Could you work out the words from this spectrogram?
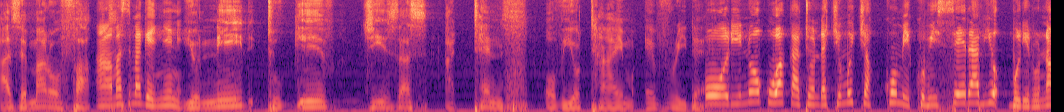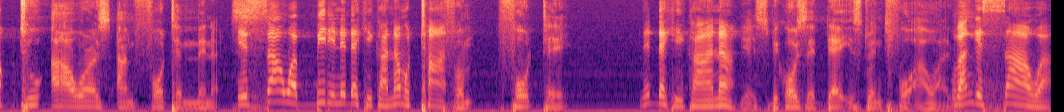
As a matter of fact, ah, amazima gennyini you need to give Jesus a tenth of your time every day. olina okuwa katonda kimu kya kkumi ku biseera byo buli lunaku Two hours and 40 minutes. essaawa bbiri n'eddakiika ana mu ttaano From 40. n'eddakiika ana Yes, because the day is 24 hours. kubanga essaawa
